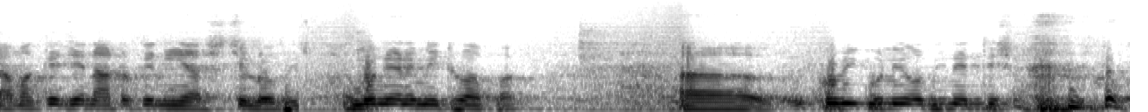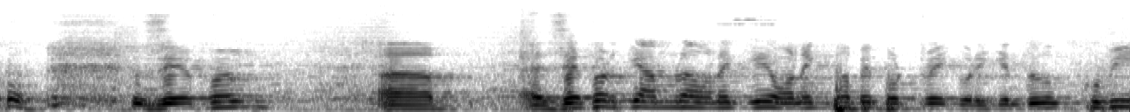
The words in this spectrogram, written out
আমাকে যে নাটকে নিয়ে আসছিল মনিয়ারে মিঠু আপা খুবই গুণী অভিনেত্রী। জেফার জেফারকে আমরা অনেকে অনেকভাবে পোর্ট্রে করি, কিন্তু খুবই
